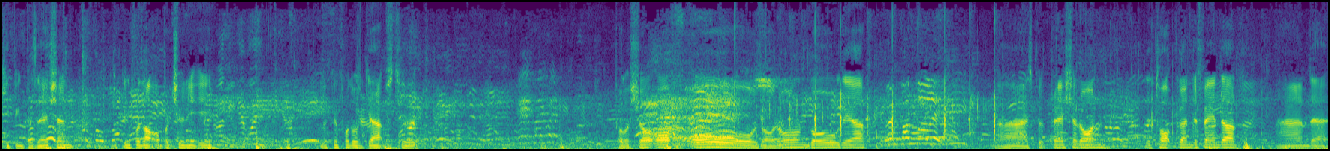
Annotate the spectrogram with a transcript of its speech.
Keeping possession, looking for that opportunity, looking for those gaps to pull a shot off. Oh, it's an own goal there. Uh, it's put pressure on the Top Gun defender and uh,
